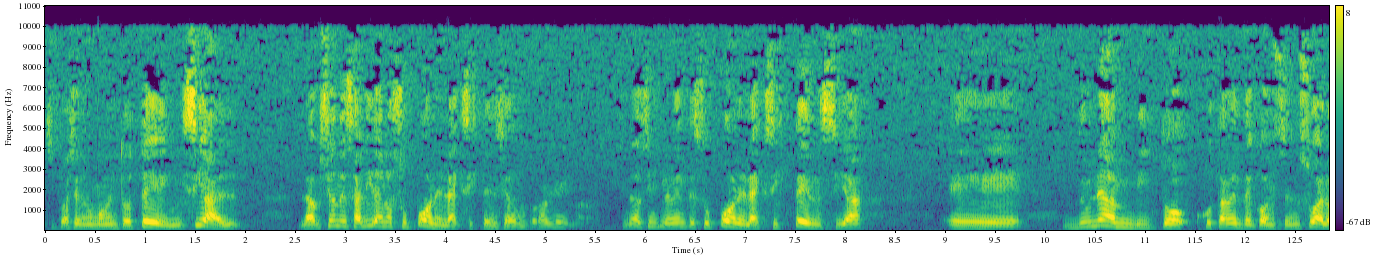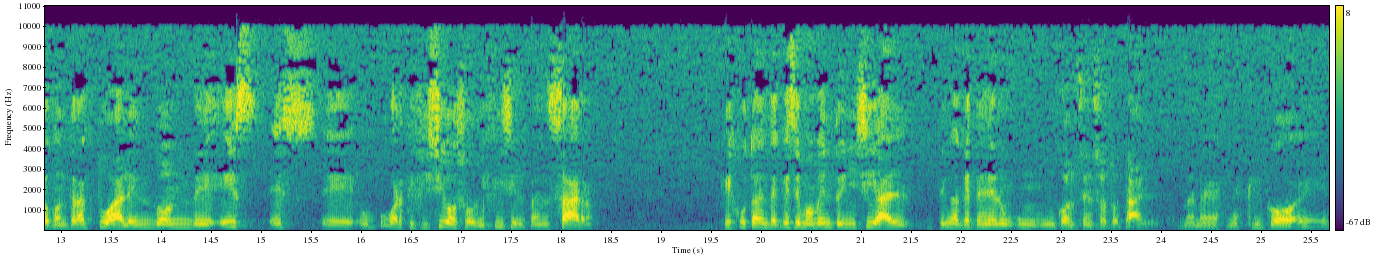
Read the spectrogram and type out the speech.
situación, en un momento T inicial, la opción de salida no supone la existencia de un problema, sino simplemente supone la existencia eh, de un ámbito justamente consensual o contractual en donde es, es eh, un poco artificioso, difícil pensar que justamente que ese momento inicial tenga que tener un, consenso total. Me, explico, eh,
